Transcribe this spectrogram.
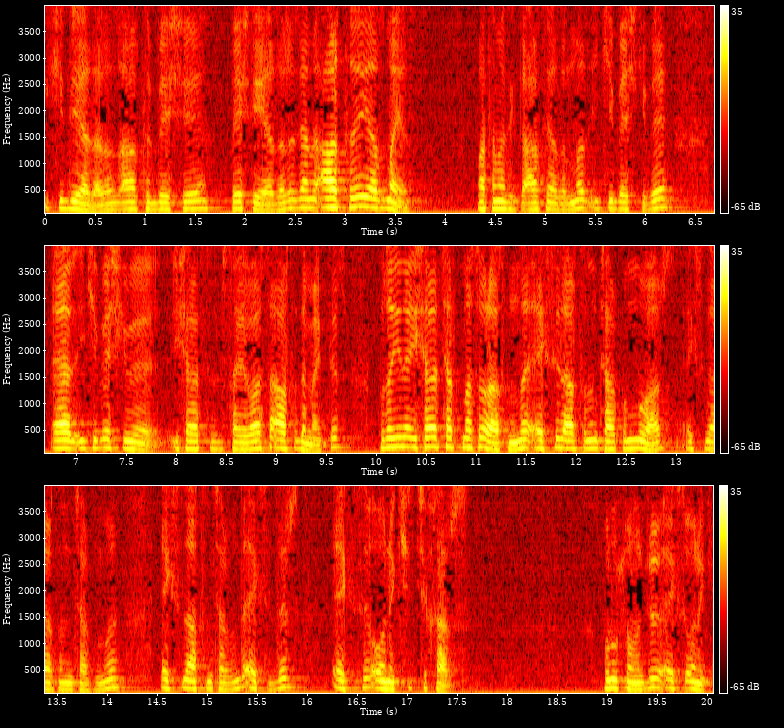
2 diye yazarız. Artı 5'i 5 diye yazarız. Yani artıyı yazmayız. Matematikte artı yazılmaz. 2, 5 gibi. Eğer 2, 5 gibi işaretsiz bir sayı varsa artı demektir. Bu da yine işaret çarpması var aslında. Eksi ile artının çarpımı var. Eksi ile artının çarpımı. Eksi ile artının çarpımı da eksidir. Eksi 12 çıkar. Bunun sonucu eksi 12.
